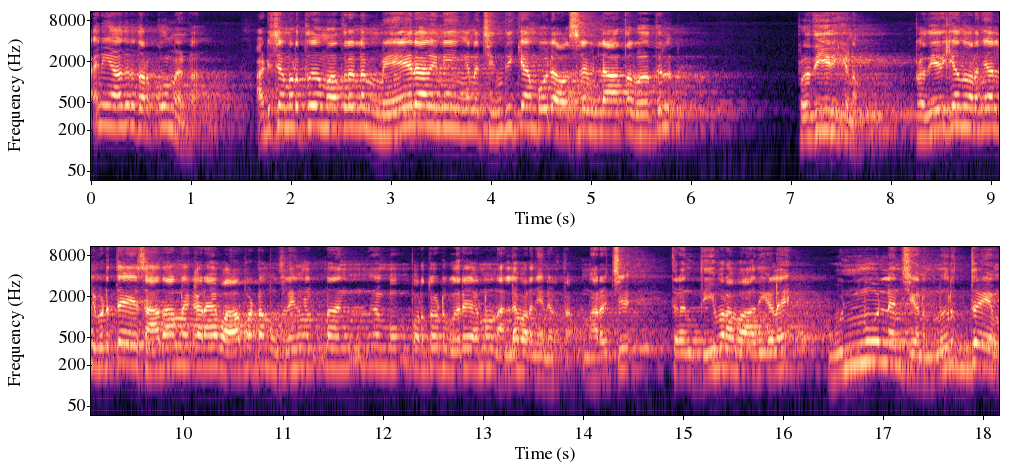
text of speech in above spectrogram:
അതിന് യാതൊരു തർക്കവും വേണ്ട. അടിച്ചമർത്തുക മാത്രമല്ല മേലാൽ ഇനി ഇങ്ങനെ ചിന്തിക്കാൻ പോലും അവസരമില്ലാത്ത വിധത്തിൽ പ്രതികരിക്കണം. പ്രതികരിക്കുക എന്ന് പറഞ്ഞാൽ ഇവിടുത്തെ സാധാരണക്കാരായ പാവപ്പെട്ട മുസ്ലിങ്ങൾ പുറത്തോട്ട് കുതിര കയറണം നല്ല പറഞ്ഞതിന്റെ അർത്ഥം. മറിച്ച് ഇത്തരം തീവ്രവാദികളെ ഉന്മൂലനം ചെയ്യണം. നിർദ്ദയം.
